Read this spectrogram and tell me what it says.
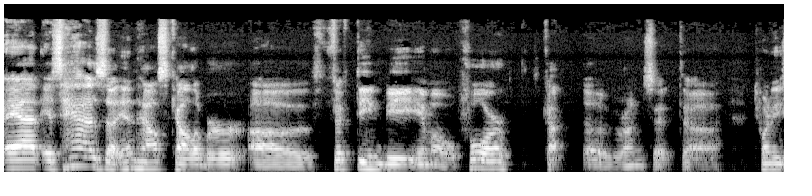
and it has an in-house caliber of 15B MO4, got, uh, runs at uh, 20,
